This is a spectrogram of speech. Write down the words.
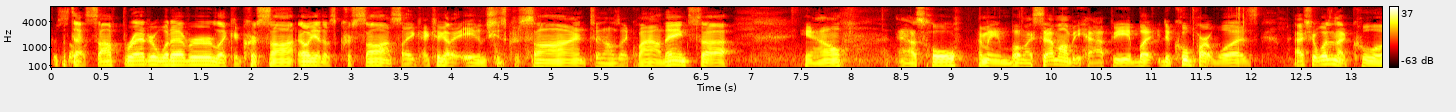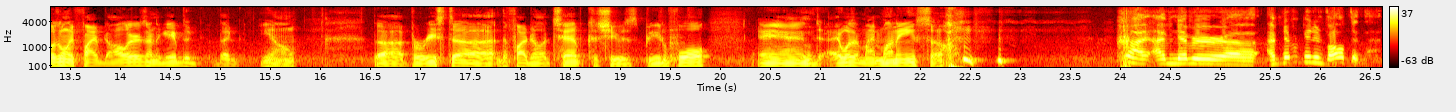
With that soft bread or whatever, like a croissant. Oh yeah, those croissants. Like I could have got an egg and cheese croissant, and I was like, wow, thanks. Uh, you know, asshole. I mean, but my stepmom would be happy. But the cool part was, actually, it wasn't that cool. It was only five dollars, and I gave the the you know the barista the five dollar tip because she was beautiful, and it wasn't my money, so. No, I, I've never, uh, I've never been involved in that.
